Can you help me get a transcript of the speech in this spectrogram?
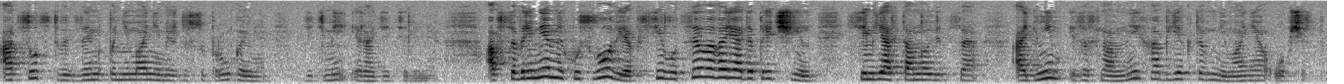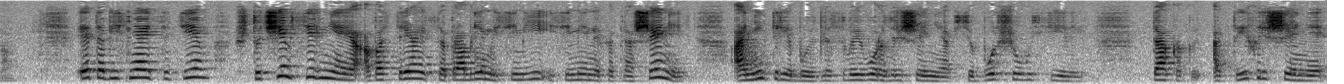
отсутствует взаимопонимание между супругами, детьми и родителями. А в современных условиях в силу целого ряда причин семья становится одним из основных объектов внимания общества. Это объясняется тем, что чем сильнее обостряются проблемы семьи и семейных отношений, они требуют для своего разрешения все больше усилий, так как от их решения,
